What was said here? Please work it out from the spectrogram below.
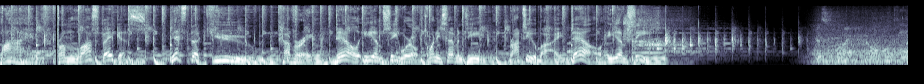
Live from Las Vegas, it's theCUBE. Covering Dell EMC World 2017. Brought to you by Dell EMC.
